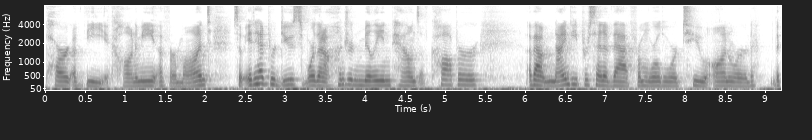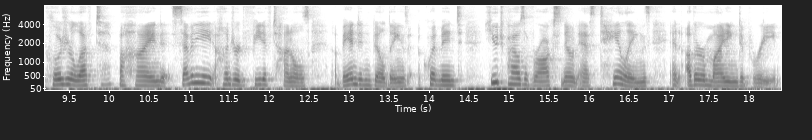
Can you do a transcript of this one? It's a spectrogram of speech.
part of the economy of Vermont. So it had produced more than 100 million pounds of copper, about 90% of that from World War II onward. The closure left behind 7,800 feet of tunnels, abandoned buildings, equipment, huge piles of rocks known as tailings, and other mining debris.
